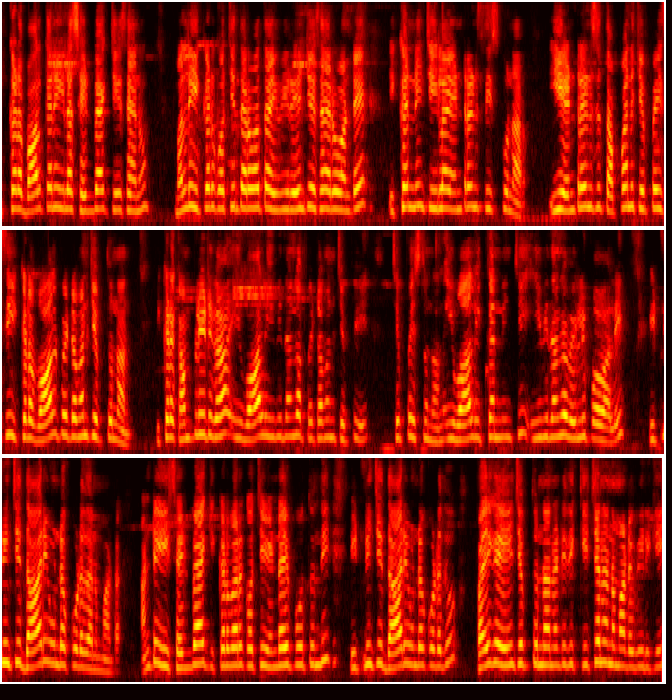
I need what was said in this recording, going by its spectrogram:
ఇక్కడ బాల్కనీ ఇలా సెట్ బ్యాక్ చేశాను. మళ్ళీ ఇక్కడికి వచ్చిన తర్వాత వీరు ఏం చేశారు అంటే ఇక్కడి నుంచి ఇలా ఎంట్రన్స్ తీసుకున్నారు. ఈ ఎంట్రన్స్ తప్పని చెప్పేసి ఇక్కడ వాల్ పెట్టమని చెప్తున్నాను. ఇక్కడ కంప్లీట్గా ఈ వాల్ ఈ విధంగా పెట్టమని చెప్పి చెప్పేస్తున్నాను. ఈ వాల్ ఇక్కడి నుంచి ఈ విధంగా వెళ్ళిపోవాలి. ఇటు నుంచి దారి ఉండకూడదు అనమాట అంటే ఈ సెట్ బ్యాక్ ఇక్కడ వరకు వచ్చి ఎండ్ అయిపోతుంది. ఇటు నుంచి దారి ఉండకూడదు. పైగా ఏం చెప్తున్నానంటే ఇది కిచెన్ అన్నమాట వీరికి.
